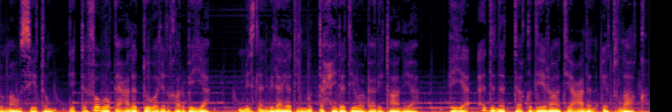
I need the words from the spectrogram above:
موسيتونغ للتفوق على الدول الغربية مثل الولايات المتحدة وبريطانيا هي أدنى التقديرات على الإطلاق.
